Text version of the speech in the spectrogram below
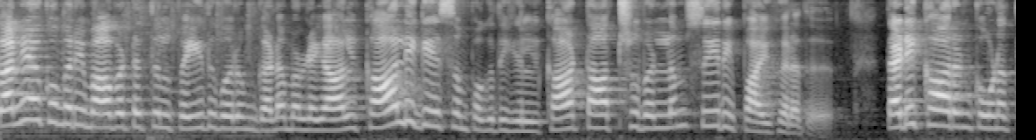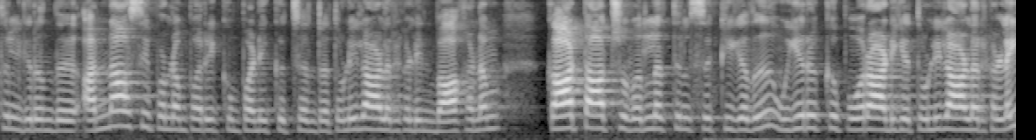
கன்னியாகுமரி மாவட்டத்தில் பெய்து வரும் கனமழையால் காளிகேசம் பகுதியில் காட்டாற்று வெள்ளம் சீறி பாய்கிறது. தடிக்காரன் கோணத்தில் இருந்து அன்னாசி பழம் பறிக்கும் பணிக்கு சென்ற தொழிலாளர்களின் வாகனம் காட்டாற்று வெள்ளத்தில் சிக்கியது. உயிருக்கு போராடிய தொழிலாளர்களை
